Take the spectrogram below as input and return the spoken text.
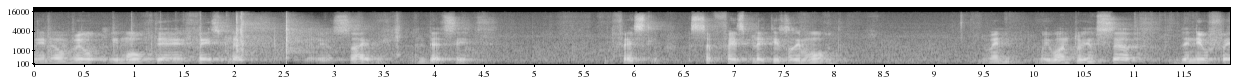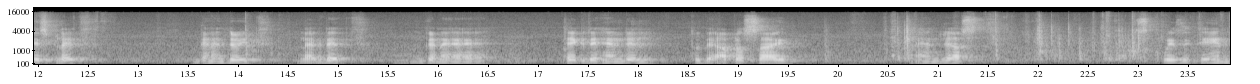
We remove remove the faceplate to the rear side, and that's it. Face faceplate is removed. When we want to insert the new faceplate, we're gonna do it like that. We're gonna take the handle to the upper side and just squeeze it in.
